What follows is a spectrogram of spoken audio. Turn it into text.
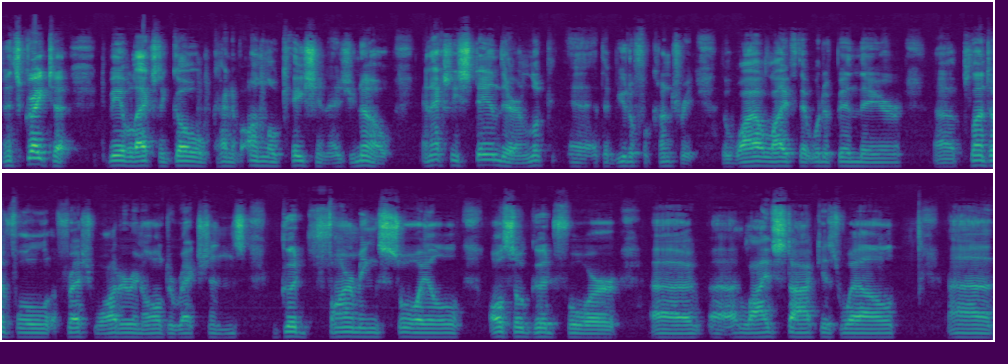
And it's great to, to be able to actually go kind of on location, as you know, and actually stand there and look at the beautiful country, the wildlife that would have been there, uh, plentiful fresh water in all directions, good farming soil, also good for uh, uh, livestock as well. Uh,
